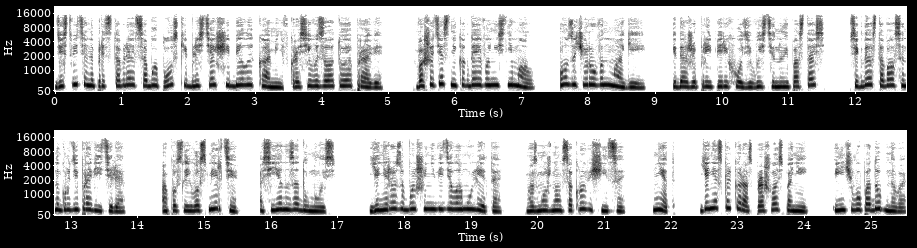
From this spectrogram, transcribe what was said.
действительно представляет собой плоский блестящий белый камень в красивой золотой оправе. Ваш отец никогда его не снимал. Он зачарован магией, и даже при переходе в истинную ипостась всегда оставался на груди правителя. А после его смерти Осияна задумалась. Я ни разу больше не видела амулета. Возможно, он в сокровищнице? Нет. Я несколько раз прошлась по ней, и ничего подобного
